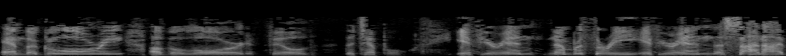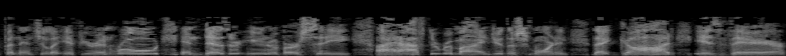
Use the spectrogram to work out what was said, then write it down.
and the glory of the Lord filled the temple. If you're in number three, if you're in the Sinai Peninsula, if you're enrolled in Desert University, I have to remind you this morning that God is there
